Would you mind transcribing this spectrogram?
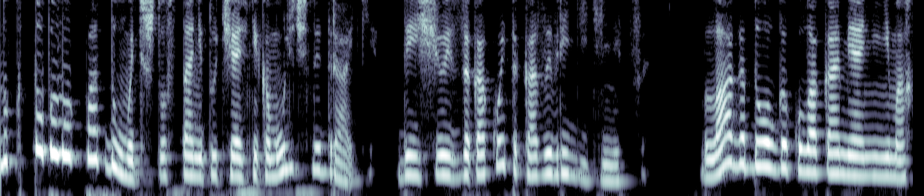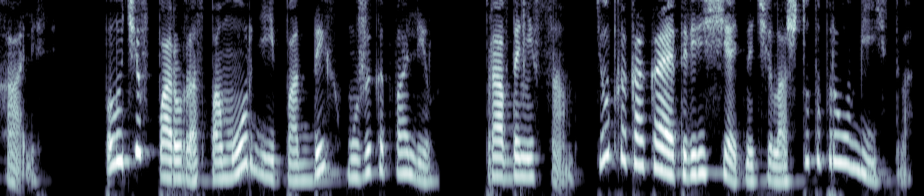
Но кто бы мог подумать, что станет участником уличной драки, да еще из-за какой-то козы-вредительницы. Благо, долго кулаками они не махались. Получив пару раз по морде и под дых, мужик отвалил. Правда, не сам. Тетка какая-то верещать начала, что-то про убийство.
